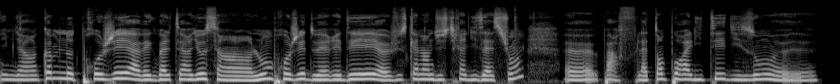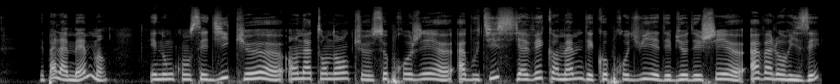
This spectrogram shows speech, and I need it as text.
Eh bien, comme notre projet avec Valterio, c'est un long projet de RD euh, jusqu'à l'industrialisation, euh, la temporalité, disons, n'est pas la même. Et donc, on s'est dit que, en attendant que ce projet aboutisse, il y avait quand même des coproduits et des biodéchets à valoriser.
